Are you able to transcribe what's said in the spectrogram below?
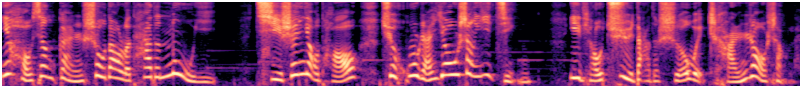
你好像感受到了他的怒意，起身要逃，却忽然腰上一紧，一条巨大的蛇尾缠绕上来，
